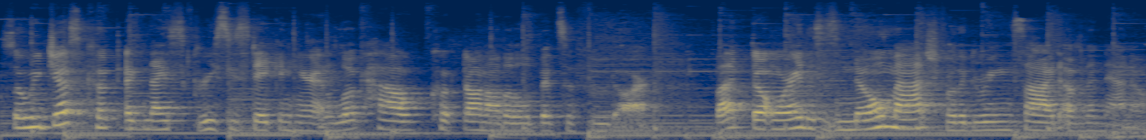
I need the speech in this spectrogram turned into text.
So we just cooked a nice greasy steak in here and look how cooked on all the little bits of food are. But don't worry, this is no match for the green side of the Nano.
